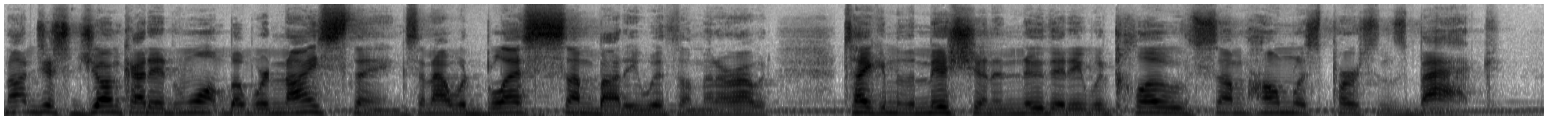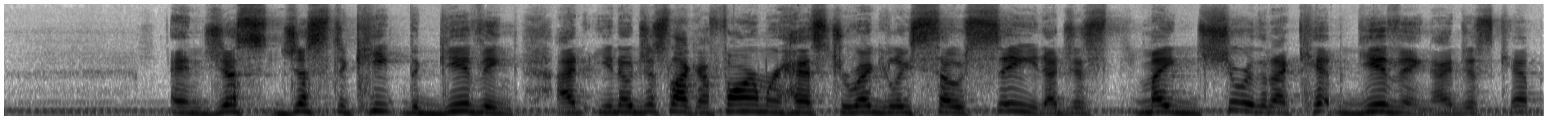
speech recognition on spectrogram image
not just junk I didn't want, but were nice things. And I would bless somebody with them, and or I would take them to the mission and knew that it would clothe some homeless person's back and just just to keep the giving I, you know just like a farmer has to regularly sow seed i just made sure that i kept giving i just kept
